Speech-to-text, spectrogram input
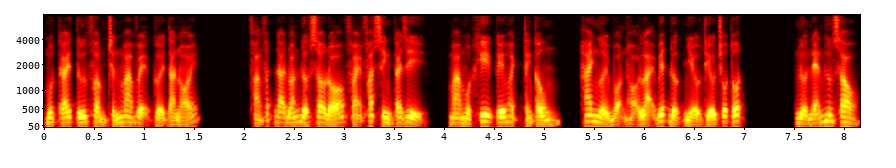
một cái tứ phẩm chấn ma vệ cười ta nói phản phất đã đoán được sau đó phải phát sinh cái gì, mà một khi kế hoạch thành công, hai người bọn họ lại biết được nhiều thiếu chỗ tốt. Nửa nén hương sau,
